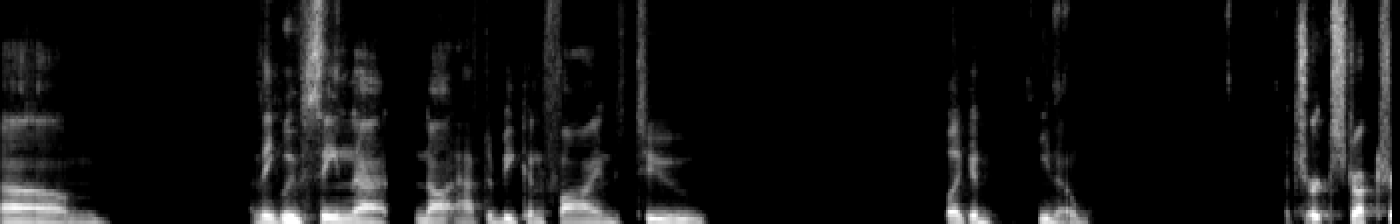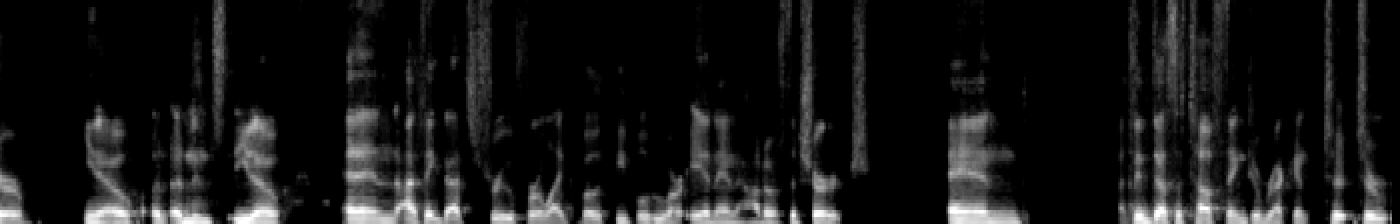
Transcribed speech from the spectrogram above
um i think we've seen that not have to be confined to like a you know a church structure you know an you know and i think that's true for like both people who are in and out of the church. And i think that's a tough thing to reckon to to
